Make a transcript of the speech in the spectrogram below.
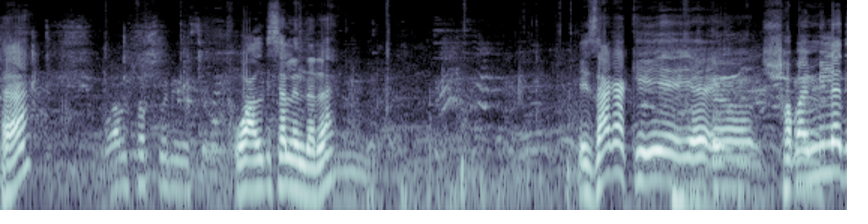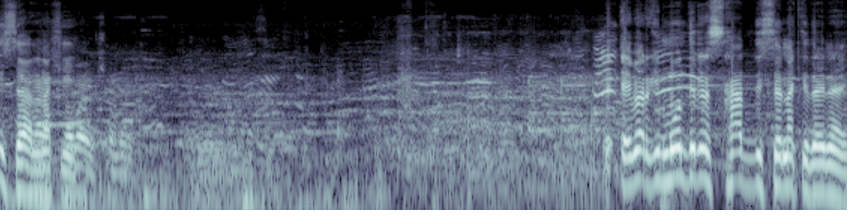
হ্যাঁ? ওয়াল দিছিলেন দাদা? এই জায়গা কি? সবাই মিলে দিছে নাকি? সবাই সবাই। এ- এবার কি মন্দিরের ছাদ দিচ্ছে নাকি দেয় নাই?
